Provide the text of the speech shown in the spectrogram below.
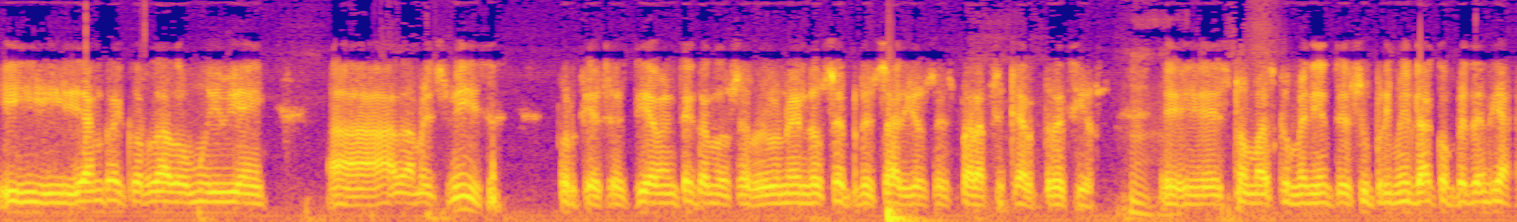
y han recordado muy bien a Adam Smith, porque efectivamente cuando se reúnen los empresarios es para fijar precios. Eh, es lo más conveniente suprimir la competencia.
